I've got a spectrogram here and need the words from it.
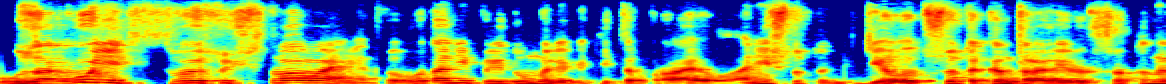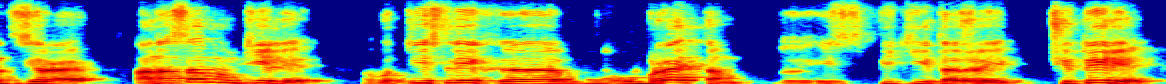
узаконить свое существование. То вот они придумали какие-то правила, они что-то делают, что-то контролируют, что-то надзирают. А на самом деле, вот если их э, убрать там из пяти этажей четыре,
